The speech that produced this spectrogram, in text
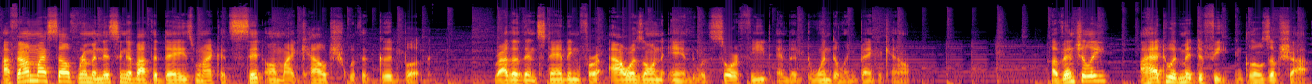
I found myself reminiscing about the days when I could sit on my couch with a good book rather than standing for hours on end with sore feet and a dwindling bank account. Eventually, I had to admit defeat and close up shop.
